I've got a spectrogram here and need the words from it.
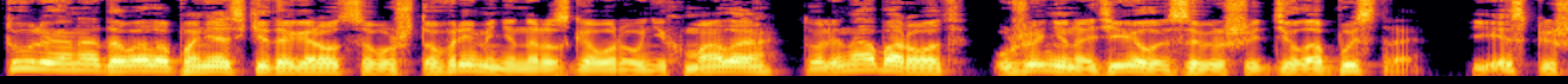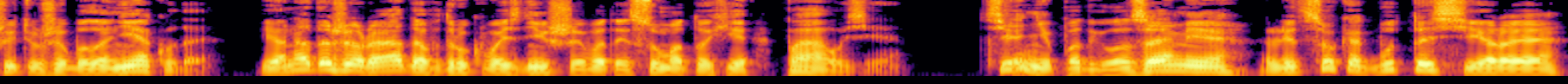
То ли она давала понять Китогородцеву, что времени на разговоры у них мало, то ли наоборот, уже не надеялась завершить дела быстро. Ей спешить уже было некуда, и она даже рада вдруг возникшей в этой суматохе паузе. Тени под глазами, лицо как будто серое,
